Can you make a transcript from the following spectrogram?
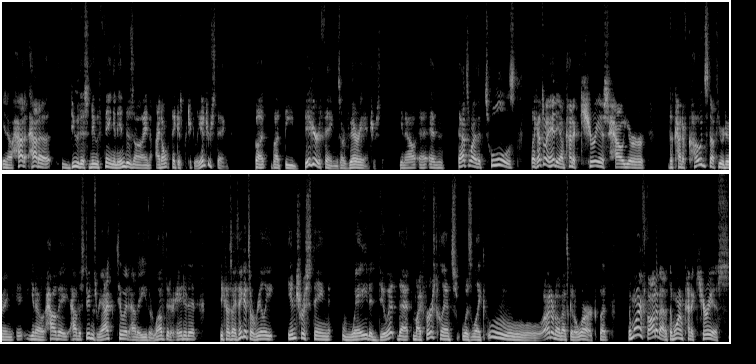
You know how to how to do this new thing in InDesign I don't think is particularly interesting but but the bigger things are very interesting you know and, and that's why the tools like that's why Andy I'm kind of curious how you're the kind of code stuff you were doing, eh, you know, how they how the students react to it, how they either loved it or hated it, because I think it's a really interesting way to do it. That my first glance was like, ooh, I don't know if that's going to work, but the more I've thought about it, the more I'm kind of curious.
